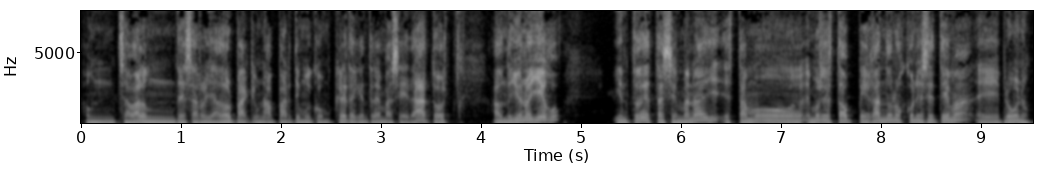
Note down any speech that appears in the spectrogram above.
a un chaval, a un desarrollador para que una parte muy concreta que entra en base de datos, a donde yo no llego. Y entonces esta semana estamos, hemos estado pegándonos con ese tema, eh, pero bueno,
